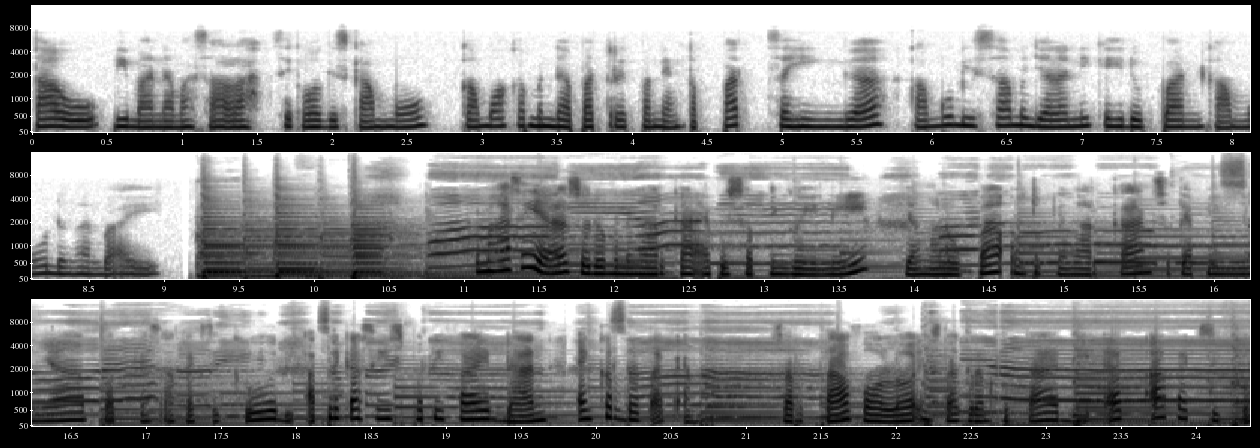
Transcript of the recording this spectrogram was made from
tahu di mana masalah psikologis kamu, kamu akan mendapat treatment yang tepat sehingga kamu bisa menjalani kehidupan kamu dengan baik. Terima kasih ya sudah mendengarkan episode minggu ini. Jangan lupa untuk dengarkan setiap minggunya podcast Afeksiku di aplikasi Spotify dan Anchor.fm serta follow Instagram kita di @afeksiku.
